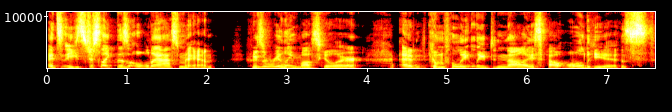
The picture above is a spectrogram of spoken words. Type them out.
It's he's just like this old ass man who's really muscular and completely denies how old he is.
